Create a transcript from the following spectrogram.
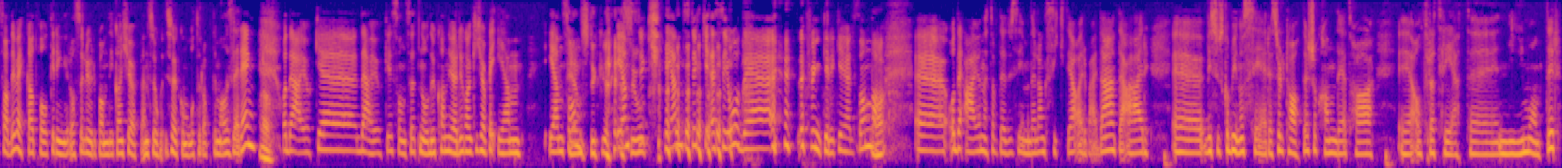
stadig vekk at folk ringer oss og lurer på om de kan kjøpe en sø- søkemotoroptimalisering. Ja. Og det er, jo ikke, det er jo ikke sånn sett noe du kan gjøre. Du kan ikke kjøpe én én sånn. En stykk SEO. Én en stykk SEO, det, det funker ikke helt sånn, da. Eh, og det er jo nettopp det du sier med det langsiktige arbeidet. Det er, eh, hvis du skal begynne å se resultater, så kan det ta eh, alt fra tre til ni måneder.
